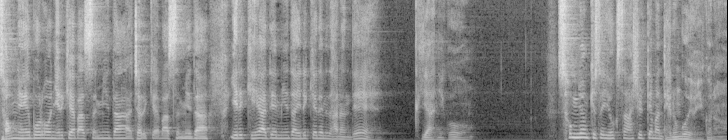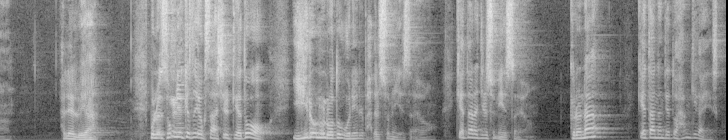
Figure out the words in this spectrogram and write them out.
성령의 보론 이렇게 해봤습니다 저렇게 해봤습니다 이렇게 해야 됩니다 이렇게 해야 됩니다 하는데 그게 아니고 성령께서 역사하실 때만 되는 거예요 이거는 할렐루야. 물론 성령께서 역사하실 때도 이론으로도 은혜를 받을 수는 있어요. 깨달아질 수는 있어요. 그러나 깨닫는데도 한계가 있고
